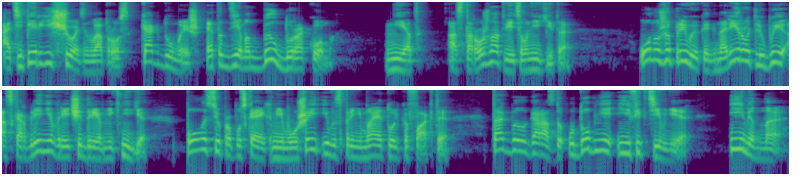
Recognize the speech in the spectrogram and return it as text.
А теперь еще один вопрос. Как думаешь, этот демон был дураком?» «Нет», – осторожно ответил Никита. Он уже привык игнорировать любые оскорбления в речи древней книги, полностью пропуская их мимо ушей и воспринимая только факты. Так было гораздо удобнее и эффективнее. Именно.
